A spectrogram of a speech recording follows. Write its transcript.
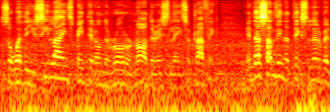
So whether you see lines painted on the road or not, there is lanes of traffic, and that's something that takes a little bit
